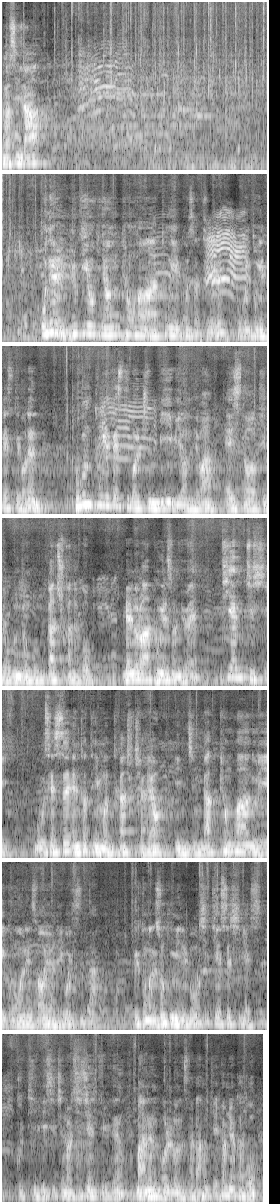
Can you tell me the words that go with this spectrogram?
반갑습니다. 오늘 6.25 기념 평화와 통일 콘서트 복음통일 페스티벌은 복음통일 페스티벌 준비위원회와 에스더 기도 운동본부가 주관하고 메노라 통일선교회 TMTC 모세스 엔터테인먼트가 주최하여 임진각 평화누리공원에서 열리고 있습니다. 극동방송 국민일보, CTS, CBS, 구TV, C채널, CGNTV 등 많은 언론사가 함께 협력하고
